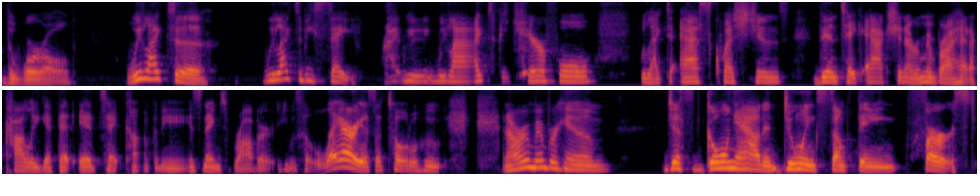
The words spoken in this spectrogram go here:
the world. We like to we like to be safe right? We, we like to be careful we like to ask questions, then take action. I remember I had a colleague at that ed tech company. His name's Robert. He was hilarious, a total hoot. And I remember him just going out and doing something first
